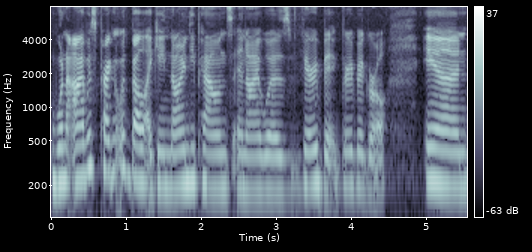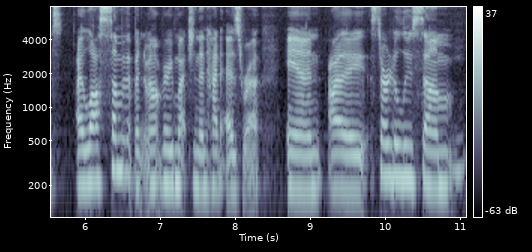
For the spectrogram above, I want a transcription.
when I was pregnant with Bella, I gained ninety pounds, and I was very big, very big girl, and I lost some of it, but not very much, and then had Ezra. And I started to lose some,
